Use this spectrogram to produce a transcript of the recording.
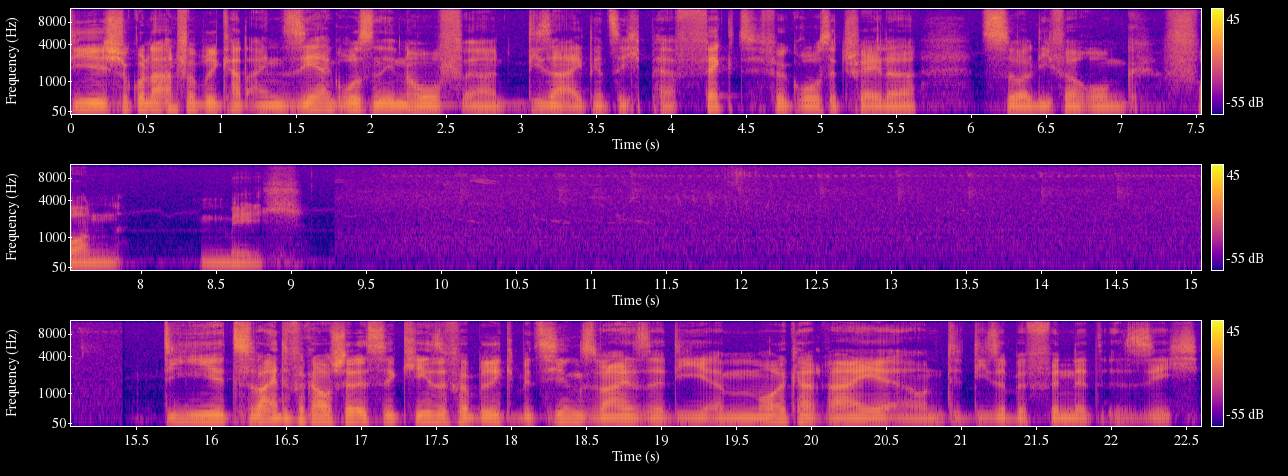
Die Schokoladenfabrik hat einen sehr großen Innenhof. Äh, dieser eignet sich perfekt für große Trailer zur Lieferung von Milch. Die zweite Verkaufsstelle ist die Käsefabrik bzw. die Molkerei und diese befindet sich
